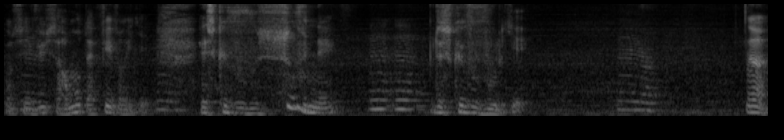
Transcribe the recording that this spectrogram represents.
qu'on s'est Mm. vu, ça remonte à février. Mm. Est-ce que vous vous souvenez Mm, mm, de ce que vous vouliez? Mm, non. Hein?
